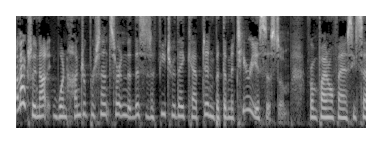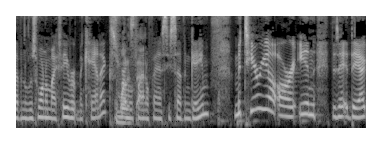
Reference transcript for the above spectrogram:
I'm actually not 100% certain that this is a feature they kept in, but the materia system from Final Fantasy VII was one of my favorite mechanics from a that? Final Fantasy VII game. Materia are in the they,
